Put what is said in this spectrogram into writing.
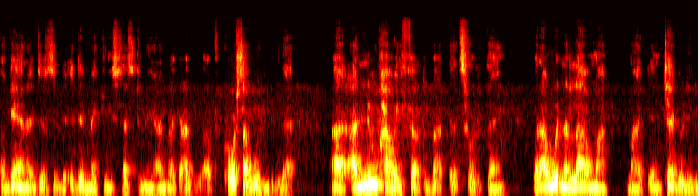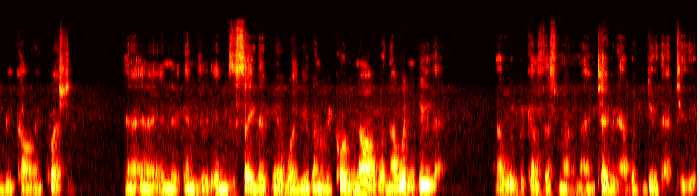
again, it just it didn't make any sense to me. I'm like, I, of course I wouldn't do that. I, I, knew how he felt about that sort of thing, but I wouldn't allow my my integrity to be called in question, and and and, and, to say that well you're going to record me. No, I wouldn't. I wouldn't do that. I would because that's not my integrity. I wouldn't do that to you.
